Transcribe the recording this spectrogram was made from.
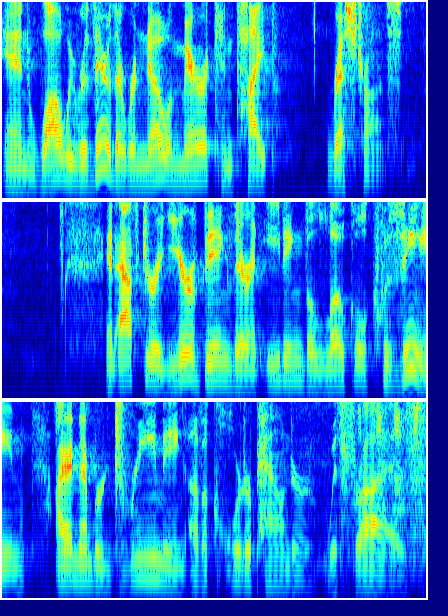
And while we were there, there were no American type restaurants. And after a year of being there and eating the local cuisine, I remember dreaming of a quarter pounder with fries.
